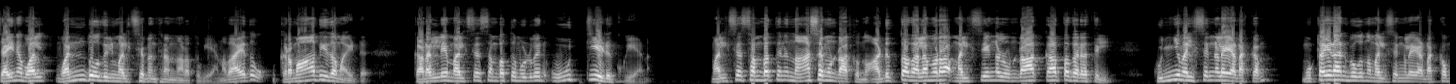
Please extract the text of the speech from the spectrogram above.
ചൈന വൽ വൻതോതിൽ മത്സ്യബന്ധനം നടത്തുകയാണ്. അതായത് ക്രമാതീതമായിട്ട് കടലിലെ മത്സ്യസമ്പത്ത് മുഴുവൻ ഊറ്റിയെടുക്കുകയാണ്. മത്സ്യസമ്പത്തിന് നാശമുണ്ടാക്കുന്നു. അടുത്ത തലമുറ മത്സ്യങ്ങൾ ഉണ്ടാക്കാത്ത തരത്തിൽ കുഞ്ഞു മത്സ്യങ്ങളെ അടക്കം മുട്ടയിടാൻ പോകുന്ന മത്സ്യങ്ങളെ അടക്കം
